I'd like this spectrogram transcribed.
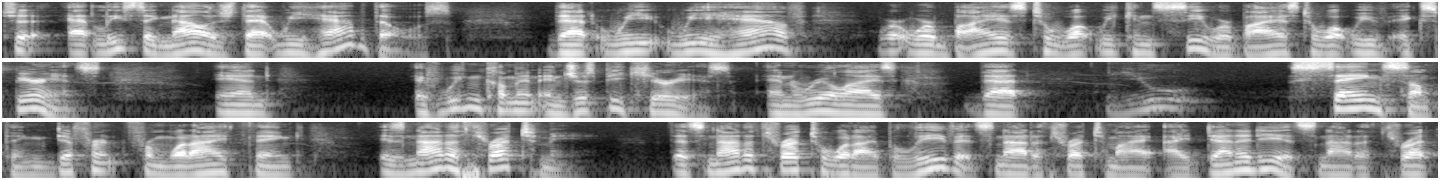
to at least acknowledge that we have those, that we we have we're, we're biased to what we can see, we're biased to what we've experienced, and if we can come in and just be curious and realize that you saying something different from what I think is not a threat to me. That's not a threat to what I believe. It's not a threat to my identity. It's not a threat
